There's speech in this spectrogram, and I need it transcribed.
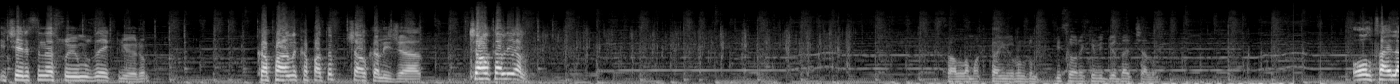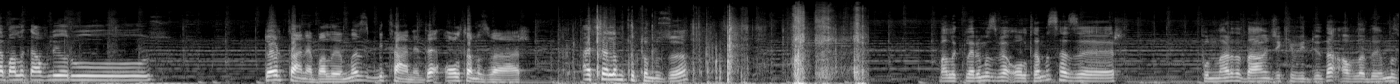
İçerisine suyumuzu ekliyorum. Kapağını kapatıp çalkalayacağız. Çalkalayalım. Sallamaktan yoruldum. Bir sonraki videoda açalım. Oltayla balık avlıyoruz. 4 tane balığımız, bir tane de oltamız var. Açalım kutumuzu. Balıklarımız ve oltamız hazır. Bunlar da daha önceki videoda avladığımız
